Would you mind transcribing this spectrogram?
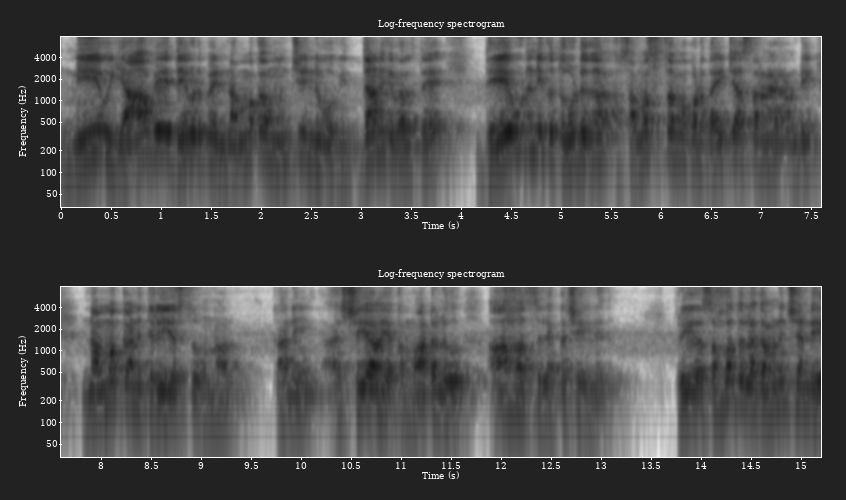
నీవు యావే దేవుడిపై నమ్మకం ఉంచి నువ్వు యుద్ధానికి వెళ్తే దేవుడు నీకు తోడుగా సమస్తము కూడా దయచేస్తారనేటువంటి నమ్మకాన్ని తెలియజేస్తూ ఉన్నాడు. కానీ అషయా యొక్క మాటలు ఆహాస్ లెక్క చేయలేదు. ప్రియ సహోదరులు గమనించండి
